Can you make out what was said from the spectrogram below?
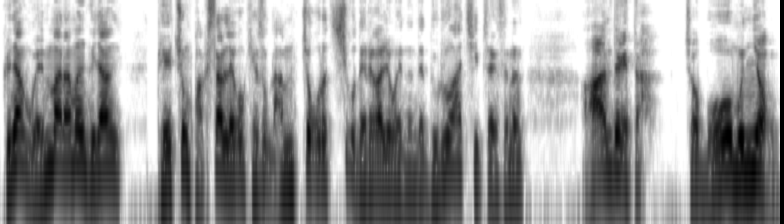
그냥 웬만하면 그냥 대충 박살내고 계속 남쪽으로 치고 내려가려고 했는데 누르하치 입장에서는 안 되겠다. 저 모문용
